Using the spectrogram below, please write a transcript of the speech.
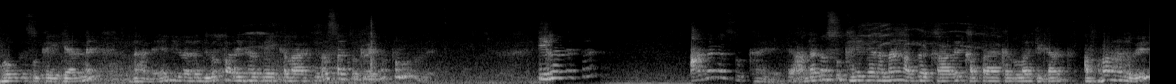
භෝග සුඛය කියන්නේ ධනෙ නිවැරදිව පරිහරණය කළා කියලා සතුට වෙන්න පුළුවන්. ඊළඟට අනන සුඛය. අනන සුඛය ගැන නම් අද කාලේ කතා කරලා ටිකක් අමාරුයි.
